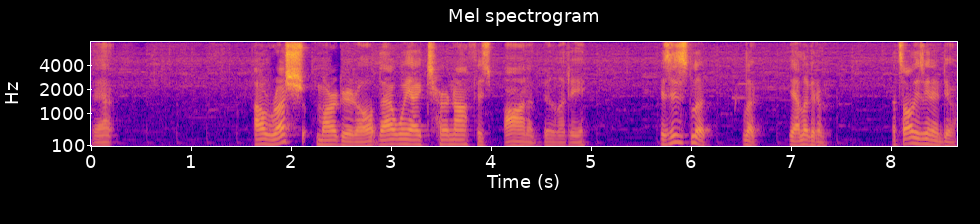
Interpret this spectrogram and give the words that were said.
Yeah, I'll rush Margaret all. That way I turn off his Bond ability. Is this... Look. Look. Yeah, look at him. That's all he's gonna do.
